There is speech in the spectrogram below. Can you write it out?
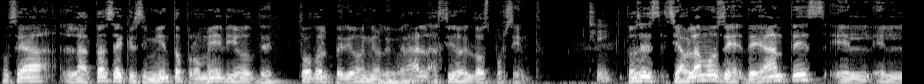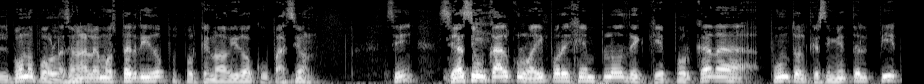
O sea, la tasa de crecimiento promedio de todo el periodo neoliberal ha sido del 2%. Sí. Entonces, si hablamos de, de antes, el, el bono poblacional lo hemos perdido pues porque no ha habido ocupación. ¿sí? Se hace un cálculo ahí, por ejemplo, de que por cada punto del crecimiento del PIB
